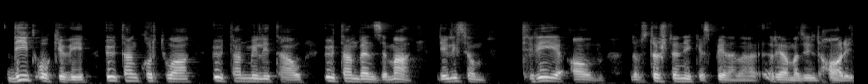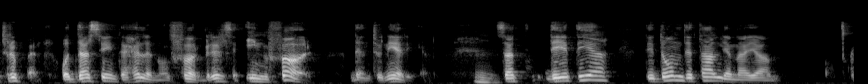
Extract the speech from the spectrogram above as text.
Dit åker vi utan Courtois, utan Militao, utan Benzema. Det är liksom tre av de största nyckelspelarna Real Madrid har i truppen. Och där ser inte heller någon förberedelse inför den turneringen. Mm. Så att det är det, det är de detaljerna jag,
